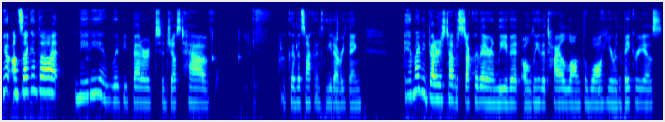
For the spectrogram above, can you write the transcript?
You know, on second thought, maybe it would be better to just have... Oh good, that's not going to delete everything. It might be better just to have the stucco there and leave it only the tile along the wall here where the bakery is.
